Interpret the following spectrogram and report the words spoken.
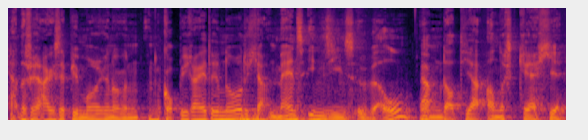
Ja, de vraag is, heb je morgen nog een, een copywriter nodig? Ja, mijns inziens wel, omdat ja, anders krijg je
